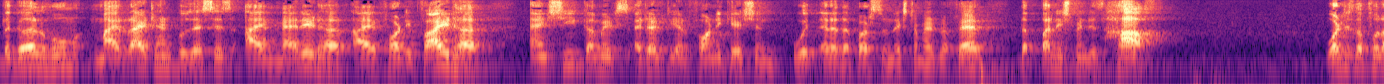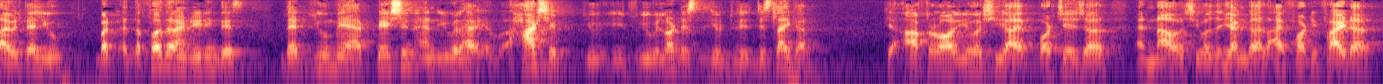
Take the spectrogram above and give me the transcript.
the girl whom my right hand possesses, I married her, I fortified her, and she commits adultery and fornication with another person, extramarital affair, the punishment is half. What is the full? I will tell you. But at the further I'm reading this, that you may have patience and you will have hardship. You, you will not dis, you dislike her. Okay, after all, you or she, I purchased her, and now she was a young girl, I fortified her,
